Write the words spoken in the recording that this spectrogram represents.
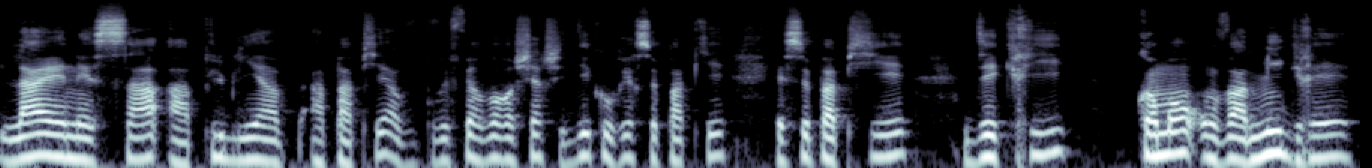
l'ANSA a publié un, un, papier. Vous pouvez faire vos recherches et découvrir ce papier. Et ce papier décrit comment on va migrer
